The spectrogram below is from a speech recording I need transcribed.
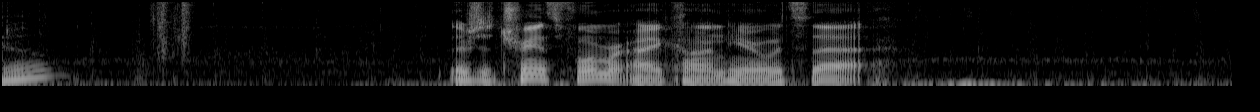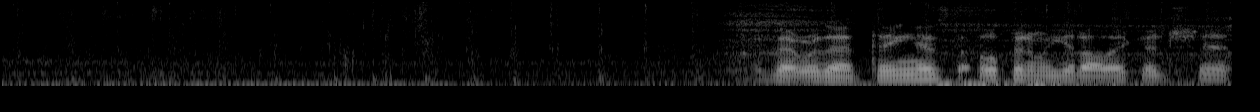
Well, there's a transformer icon here. What's that? Is that where that thing is to open and we get all that good shit?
